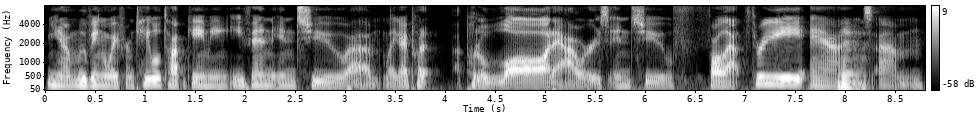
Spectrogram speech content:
you know moving away from tabletop gaming even into um, like i put I put a lot of hours into fallout 3 and um,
